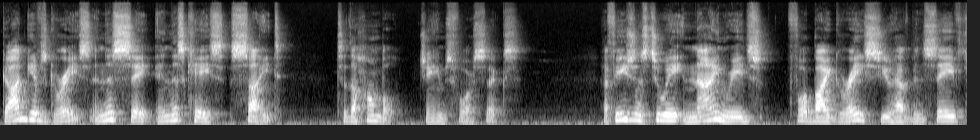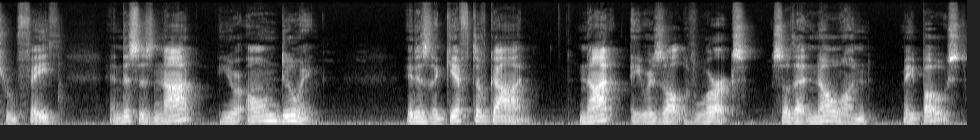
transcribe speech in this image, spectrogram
God gives grace, in this, in this case, sight, to the humble, James 4 6. Ephesians 2 8 and 9 reads, For by grace you have been saved through faith, and this is not your own doing. It is the gift of God, not a result of works, so that no one may boast.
